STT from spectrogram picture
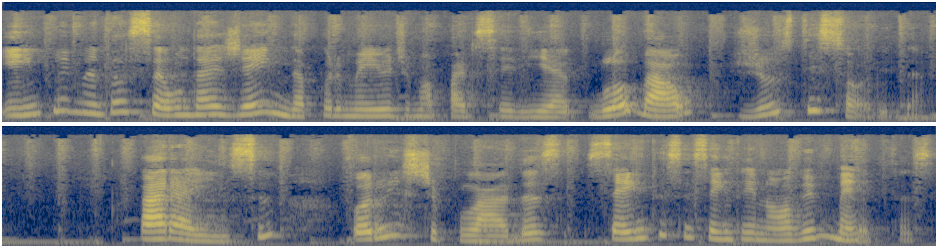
e implementação da agenda por meio de uma parceria global justa e sólida. Para isso, foram estipuladas 169 metas,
